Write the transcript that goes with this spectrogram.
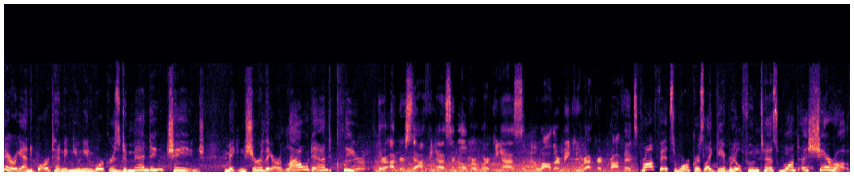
culinary and bartending union workers demanding change, making sure they are loud and clear. They're understaffing us and overworking us while they're making record profits. Profits workers like Gabriel Fuentes want a share of.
